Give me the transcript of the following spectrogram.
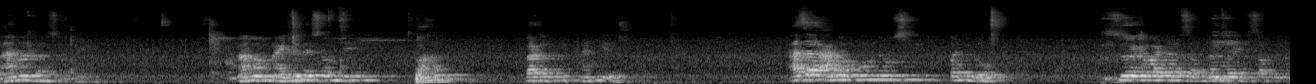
मामा घर सम्झे। मामा माइतीले सम्झे। भनौँबाट पनि थामिएर आज आमा पाउनेउसी पनि हो। स्वर्गबाट शब्दलाई सम्झनु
